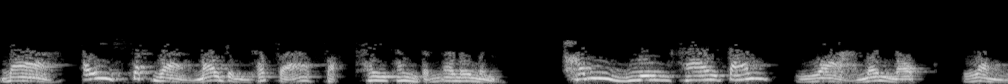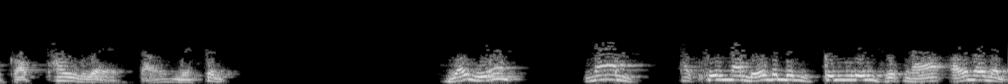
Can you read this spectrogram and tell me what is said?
mà ấy sắc vàng bao trùm khắp cả Phật hay thanh tịnh ở nơi mình. Thánh dương hai tám hòa nên một lòng cọp thâu về tự nguyện sinh Dẫu nghĩa, nam thật phương nam nữ với minh cung ly thuộc ngạ ở nơi mình.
